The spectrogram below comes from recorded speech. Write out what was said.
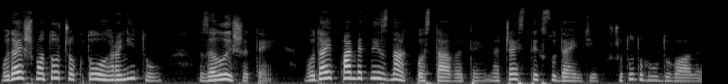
бодай шматочок того граніту залишити, бодай пам'ятний знак поставити на честь тих студентів, що тут голодували.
